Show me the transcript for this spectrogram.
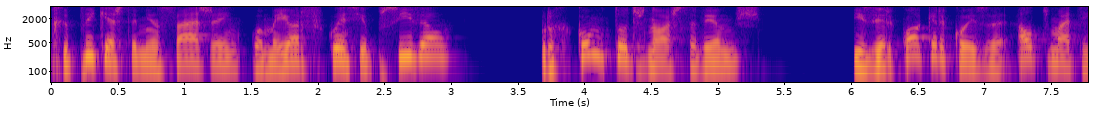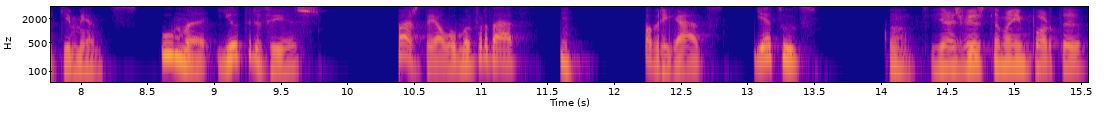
replique esta mensagem com a maior frequência possível, porque, como todos nós sabemos, dizer qualquer coisa automaticamente, uma e outra vez, faz dela uma verdade. Hum. Obrigado e é tudo. Pronto, e às vezes também importa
